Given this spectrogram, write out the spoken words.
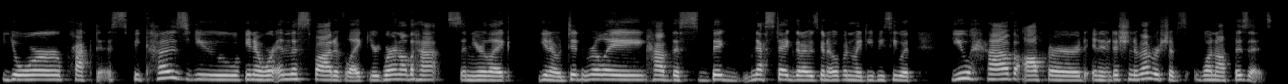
your practice, because you, you know, we're in this spot of like you're wearing all the hats and you're like, you know, didn't really have this big nest egg that I was going to open my DPC with, you have offered, in addition to memberships, one off visits.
